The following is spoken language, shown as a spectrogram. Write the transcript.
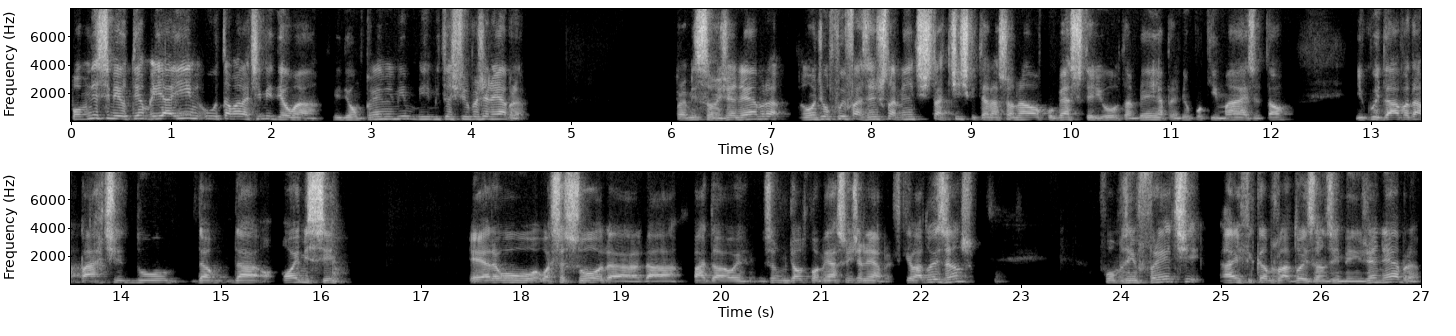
Bom, nesse meio tempo, e aí o Itamaraty me deu, uma, me deu um prêmio e me, me transferiu para Genebra para a missão em Genebra, onde eu fui fazer justamente estatística internacional, comércio exterior também, aprender um pouquinho mais e tal, e cuidava da parte do, da, da OMC. Era o, o assessor da, da, da Organização Mundial do Comércio em Genebra. Fiquei lá dois anos, fomos em frente, aí ficamos lá dois anos e meio em Genebra,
